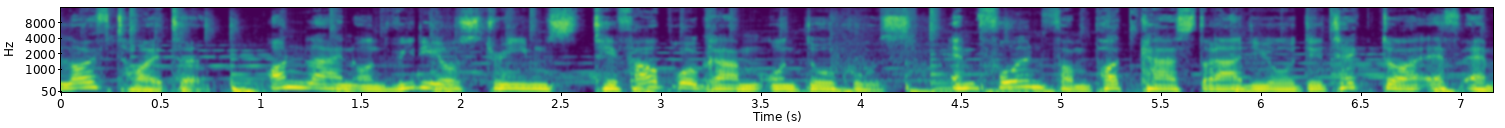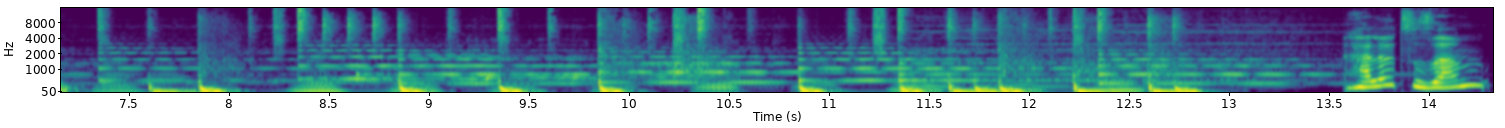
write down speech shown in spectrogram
läuft heute? Online- und Videostreams, TV-Programm und Dokus. Empfohlen vom Podcast Radio Detektor FM. Hallo zusammen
